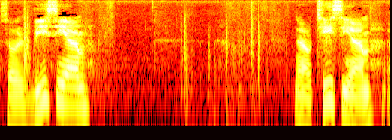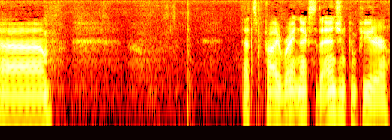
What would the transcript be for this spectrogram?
so there's BCM now TCM um, that's probably right next to the engine computer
